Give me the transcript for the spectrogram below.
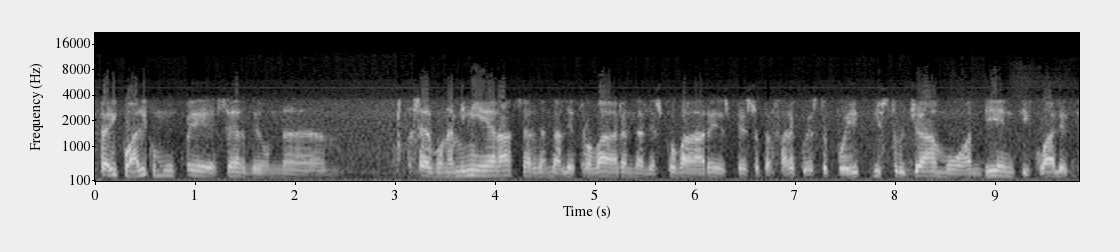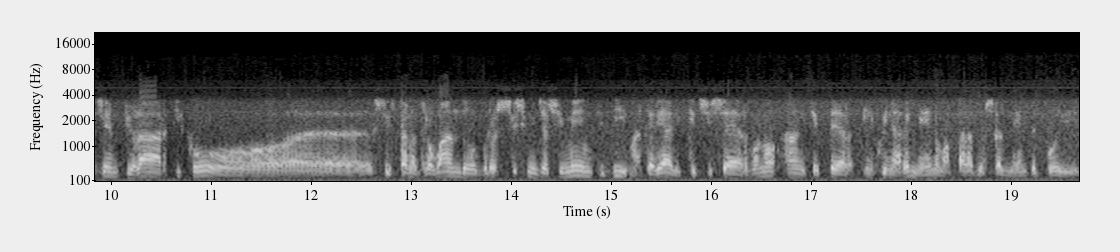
per i quali comunque serve un, eh, serve una miniera, serve andarli a trovare, andarli a scovare e spesso per fare questo poi distruggiamo ambienti quali ad esempio l'Artico, si stanno trovando grossissimi giacimenti di materiali che ci servono anche per inquinare meno, ma paradossalmente poi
